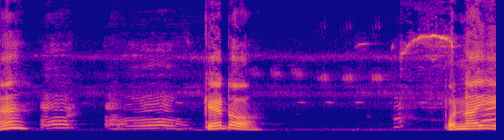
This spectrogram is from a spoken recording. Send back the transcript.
ഏ? കേട്ടോ? പൊന്നായി.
